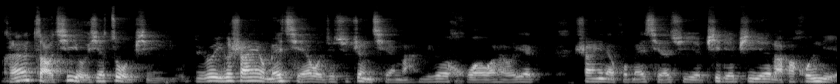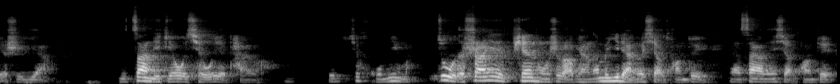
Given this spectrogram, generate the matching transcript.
可能早期有一些作品。比如一个商业我没钱，我就去挣钱嘛。一个活我我也商业的活没起来去也屁颠屁颠，哪怕婚礼也是一样。你葬礼给我钱我也拍了，就就活命嘛。做我的商业片同时，老想那么一两个小团队，两三个人小团队，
